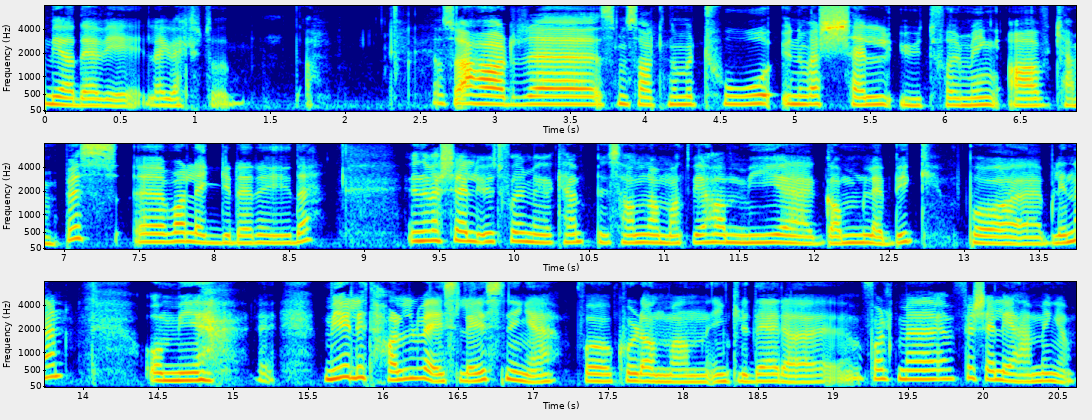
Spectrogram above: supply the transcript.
mye av det vi legger vekt på. Da. Og så har dere som sak nummer to universell utforming av campus. Eh, hva legger dere i det? Universell utforming av campus handler om at vi har mye gamle bygg på eh, Blindern og mye, mye, litt halvveis løsninger på hvordan man inkluderer folk med forskjellige hemminger.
